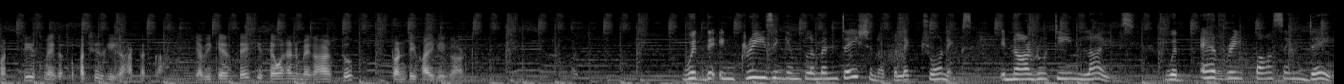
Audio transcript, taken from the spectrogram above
25 मेगा 25 गीगाहर्ट्ज तक का या वी कैन से कि 700 megahertz to 25 gigahertz With the increasing implementation of electronics in our routine lives, with every passing day,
